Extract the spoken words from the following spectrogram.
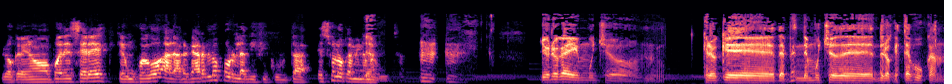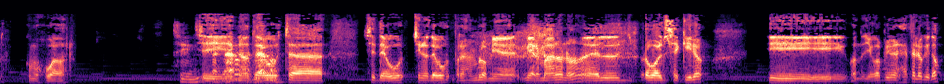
Lo que no puede ser es que un juego alargarlo por la dificultad. Eso es lo que a mí no me gusta. Yo creo que hay mucho. Creo que depende mucho de, de lo que estés buscando como jugador. Sí, Si claro, no te claro. gusta, si, te, si no te gusta, por ejemplo, mi, mi hermano, ¿no? Él probó el Sekiro y cuando llegó el primer jefe lo quitó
